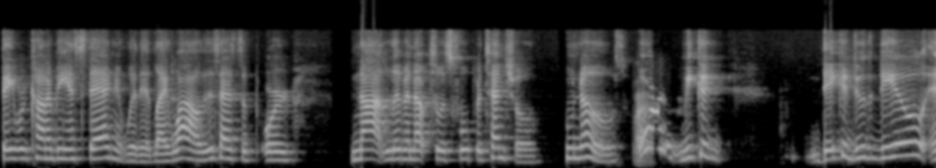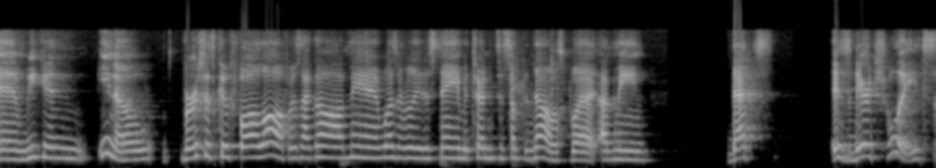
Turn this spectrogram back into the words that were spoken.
they were kind of being stagnant with it like wow this has to or not living up to its full potential who knows Right. or we could they could do the deal and we can you know Verzuz could fall off it's like oh man it wasn't really the same it turned into something else but i mean that's it's their choice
